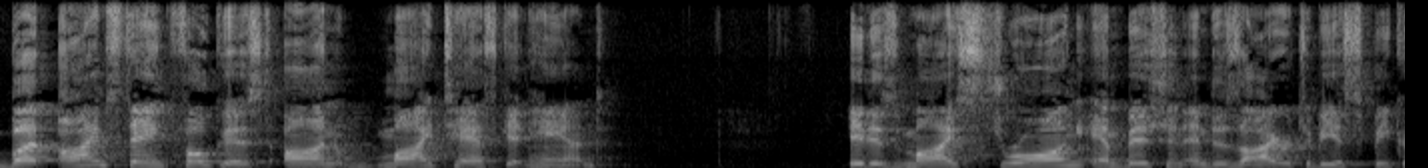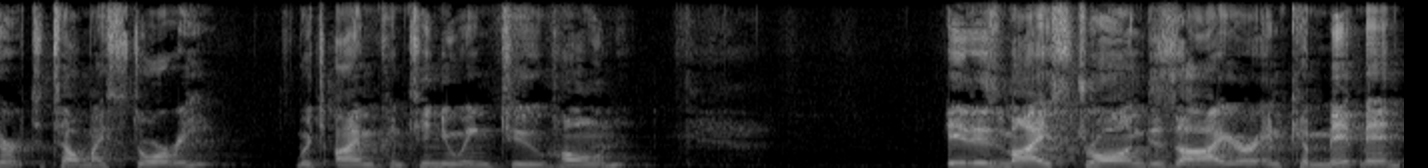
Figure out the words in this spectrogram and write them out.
but I'm staying focused on my task at hand. It is my strong ambition and desire to be a speaker, to tell my story, which I'm continuing to hone. It is my strong desire and commitment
